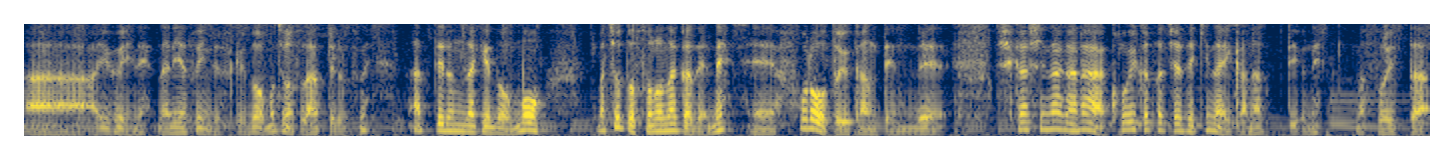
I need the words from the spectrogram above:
ああいうふうに、ね、なりやすいんですけどもちろんそれ合ってるんですね。合ってるんだけども、まあ、ちょっとその中でね、えーフォローという観点でしかしながらこういう形はできないかなっていうね、まあ、そういった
